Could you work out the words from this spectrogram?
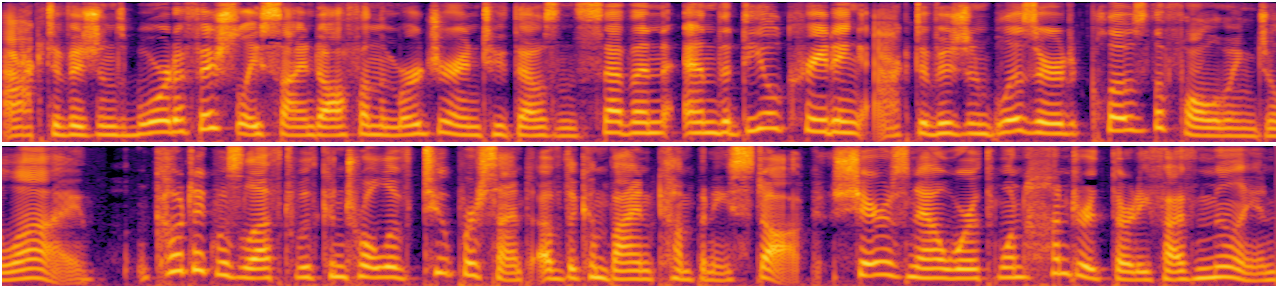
Activision's board officially signed off on the merger in 2007, and the deal creating Activision Blizzard closed the following July. Kotick was left with control of 2% of the combined company's stock, shares now worth $135 million.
